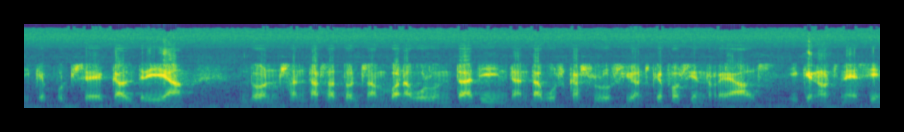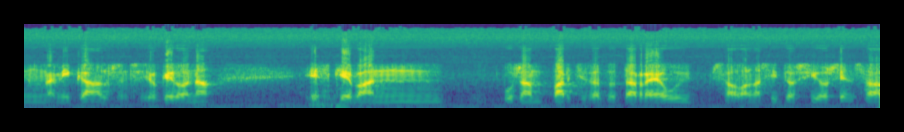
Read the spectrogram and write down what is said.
i que potser caldria doncs, sentar-se tots amb bona voluntat i intentar buscar solucions que fossin reals i que no ens anessin una mica, la sensació que dona és que van posant parxes a tot arreu i salvant la situació sense,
